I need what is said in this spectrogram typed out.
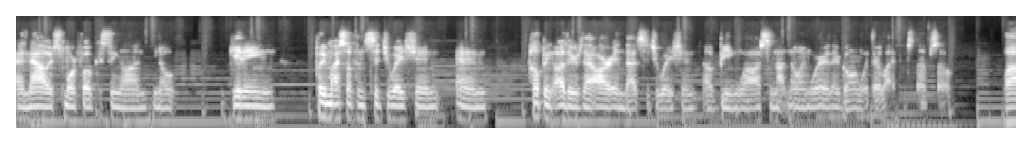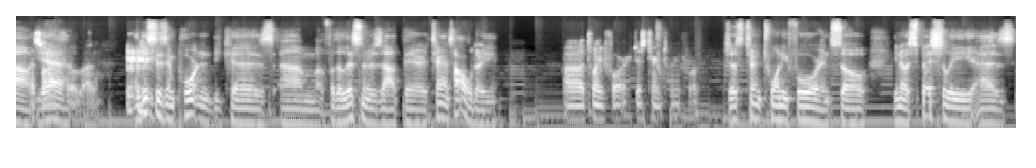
And now it's more focusing on, you know, getting, putting myself in situation and helping others that are in that situation of being lost and not knowing where they're going with their life and stuff. So, wow, that's yeah. I feel about it. and this is important because um, for the listeners out there, Terrence, how old are you? Uh, 24. Just turned 24. Just turned 24, and so you know, especially as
